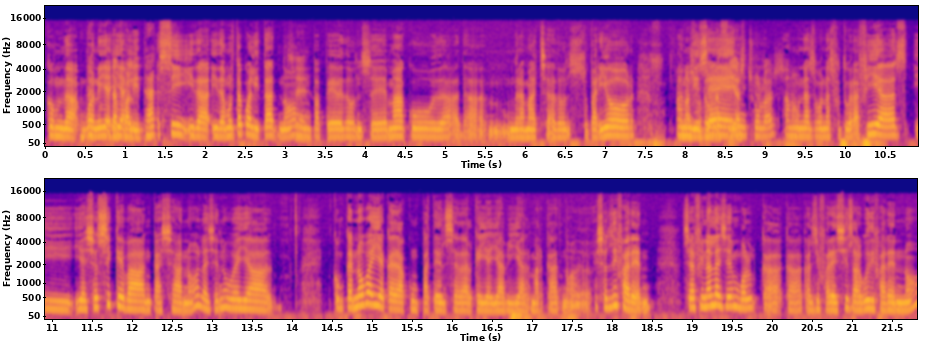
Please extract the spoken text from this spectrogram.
com de... De, bueno, ja, de ja, qualitat. Sí, i de, i de molta qualitat, no? Sí. Un paper, doncs, eh, maco, de, de, un gramatge, doncs, superior, amb unes disseny, fotografies xules, amb no? unes bones fotografies, i, i això sí que va encaixar, no? La gent ho veia... Com que no veia que competència del que ja hi havia al mercat, no? Això és diferent. O sigui, al final la gent vol que, que, que els ofereixis alguna diferent, no?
